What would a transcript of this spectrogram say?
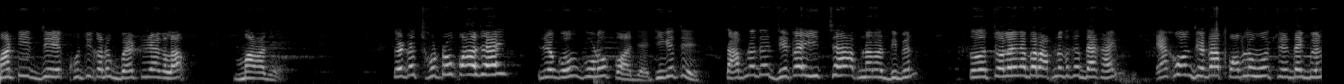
মাটির যে ক্ষতিকারক ব্যাকটেরিয়াগুলো মারা যায়। তো এটা ছোট পাওয়া যায়, এরকম বড় পাওয়া যায়, ঠিক আছে? তা আপনাদের যেটা ইচ্ছা আপনারা দিবেন। তো চলেন এবার আপনাদেরকে দেখাই। এখন যেটা প্রবলেম হচ্ছে, দেখবেন,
